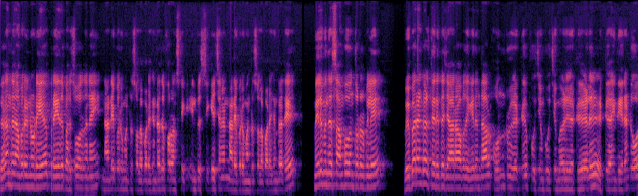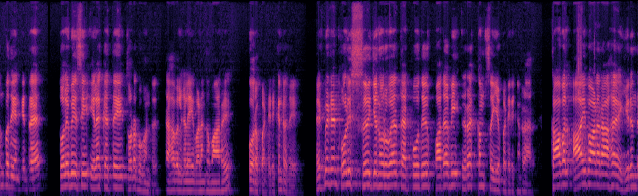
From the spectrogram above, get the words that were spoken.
பிறந்த நபரினுடைய பிரேத பரிசோதனை நடைபெறும் என்று சொல்லப்படுகின்றது. ஃபொரன்சிக் இன்வெஸ்டிகேஷன் நடைபெறும் என்று சொல்லப்படுகின்றது. மேலும் இந்த சம்பவம் தொடர்பிலே விவரங்கள் தெரிந்த யாராவது இருந்தால் ஒன்று எட்டு பூஜ்ஜியம் பூஜ்ஜியம் ஏழு எட்டு ஏழு எட்டு ஐந்து இரண்டு ஒன்பது என்கின்ற தொலைபேசி இலக்கத்தை தொடர்பு கொண்டு தகவல்களை வழங்குமாறு கோரப்பட்டிருக்கின்றது. எட்மிண்டன் போலீஸ் சர்ஜன் ஒருவர் தற்போது பதவி இறக்கம் செய்யப்பட்டிருக்கின்றார். காவல் ஆய்வாளராக இருந்த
